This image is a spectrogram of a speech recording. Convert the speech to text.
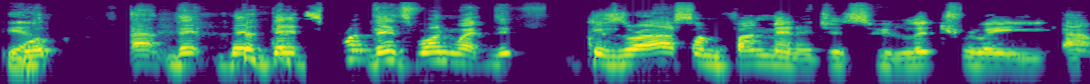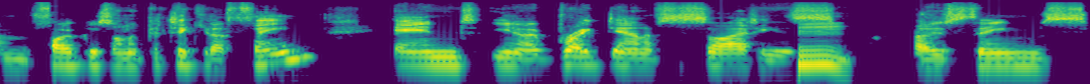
Yeah. Well, uh, that, that, that's that's one way because there are some fund managers who literally um, focus on a particular theme, and you know, breakdown of society is mm. Those themes.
